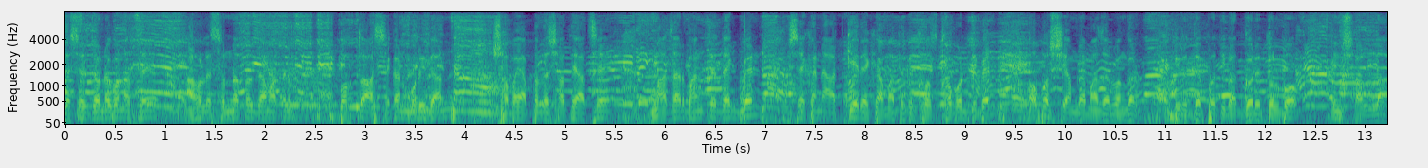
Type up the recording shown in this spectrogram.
দেশের জনগণ আছে। আহলে সুন্নাতুল জামাতের ভক্ত আশেখান মুরিদান সবাই আপনাদের সাথে আছে। মাজার ভাঙতে দেখবেন, সেখানে আটকিয়ে রেখে আমাদেরকে খোঁজ খবর দিবেন। অবশ্যই আমরা মাজার ভাঙার বিরুদ্ধে প্রতিবাদ গড়ে তুলব ইনশাল্লাহ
